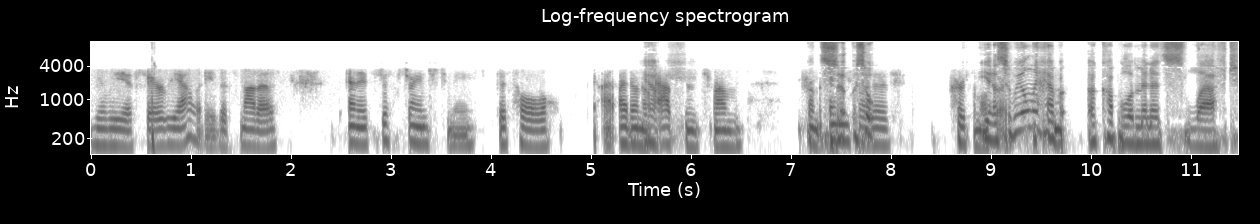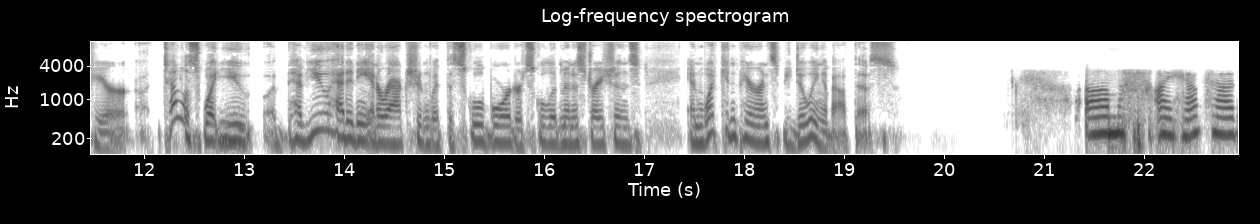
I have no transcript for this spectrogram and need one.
really a fair reality that's not a and it's just strange to me this whole i, I don't know Yeah. absence from from So- any so- sort of personal Yeah, so we only have a couple of minutes left here. Tell us what you have you had any interaction with the school board or school administrations, and what can parents be doing about this? Um, I have had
